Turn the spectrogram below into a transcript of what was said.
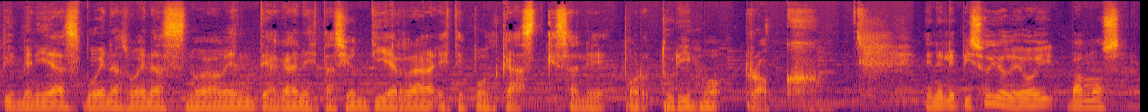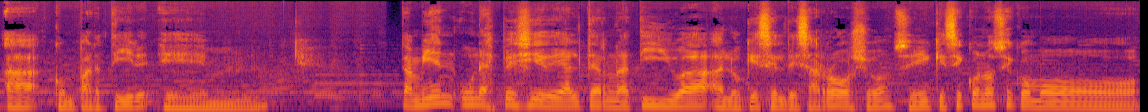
bienvenidas, buenas, buenas nuevamente acá en Estación Tierra, este podcast que sale por Turismo Rock. En el episodio de hoy vamos a compartir em, también una especie de alternativa a lo que es el desarrollo, que se conoce como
